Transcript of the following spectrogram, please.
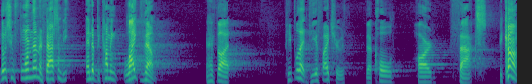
those who form them and fashion them end up becoming like them. And I thought, people that deify truth, the cold, hard facts, become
